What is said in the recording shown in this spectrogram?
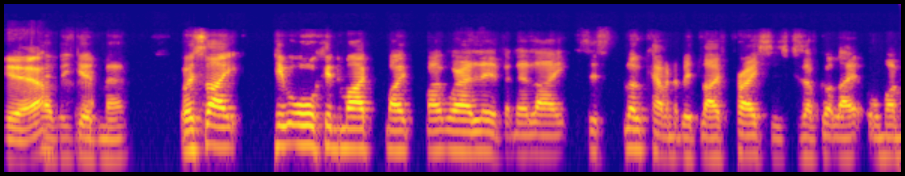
Yeah, That'd be good, man. Well, it's like people walk into my, my my where I live and they're like, "Is this bloke having a midlife crisis?" Because I've got like all my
